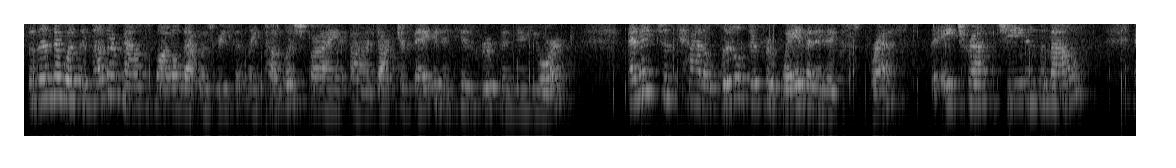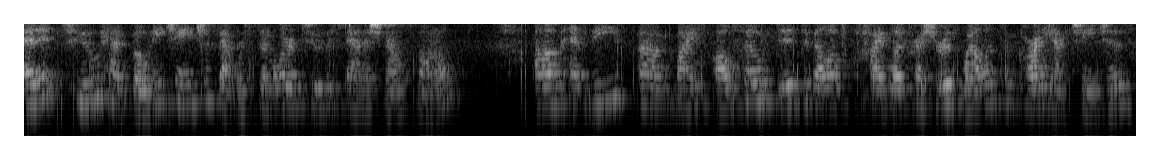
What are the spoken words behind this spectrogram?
So then there was another mouse model that was recently published by uh, Dr. Fagin and his group in New York. And it just had a little different way that it expressed the HRAS gene in the mouse. And it too had bony changes that were similar to the Spanish mouse model. Um, and these um, mice also did develop high blood pressure as well and some cardiac changes.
